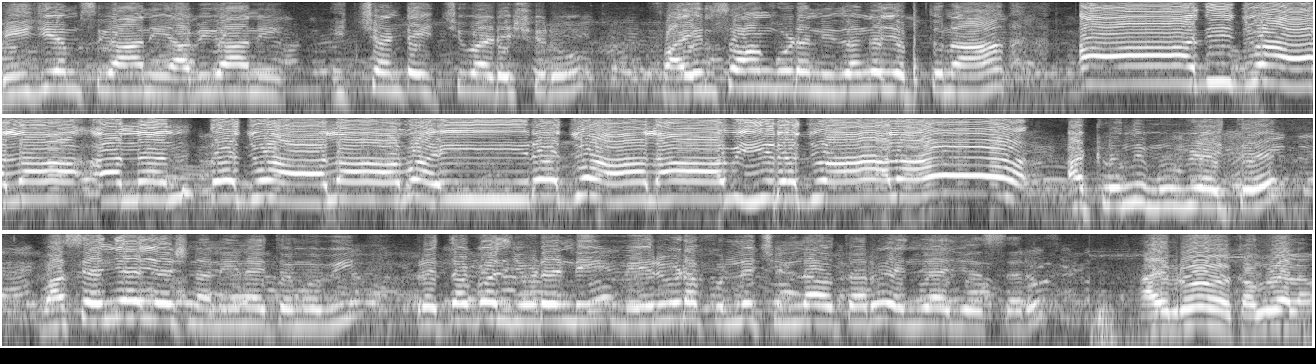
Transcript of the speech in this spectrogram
బీజిఎమ్స్ కానీ అవి కానీ ఇచ్చి అంటే ఇచ్చి పడేసారు ఫైర్ సాంగ్ కూడా నిజంగా చెప్తున్నా. ఆది జ్వాల అనంత జ్వాల వైర జ్వాల వీర జ్వాల. అట్లుంది మూవీ అయితే. మస్తు ఎంజాయ్ చేసిన నేనైతే మూవీ ప్రతి ఒక్కరు చూడండి. మీరు కూడా ఫుల్ చిల్ అవుతారు ఎంజాయ్ చేస్తారు. హాయ్ బ్రో కంగు ఎలా?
